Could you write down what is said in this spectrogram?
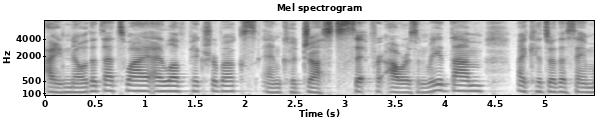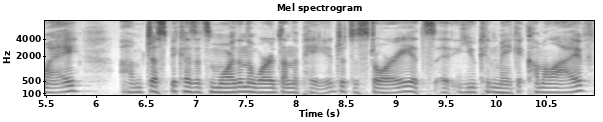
I know that that's why I love picture books and could just sit for hours and read them. My kids are the same way. Um, just because it's more than the words on the page, it's a story. It's it, you can make it come alive.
